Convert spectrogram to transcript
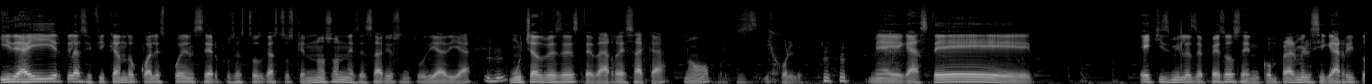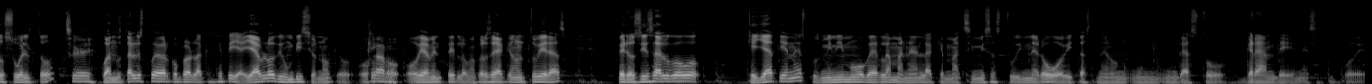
Y de ahí ir clasificando cuáles pueden ser pues estos gastos que no son necesarios en tu día a día. Muchas veces te da resaca, ¿no? Porque es, híjole, me gasté X miles de pesos en comprarme el cigarrito suelto, cuando tal vez puede haber comprado la cajetilla. Y hablo de un vicio, ¿no? Que claro. obviamente lo mejor sería que no lo tuvieras, pero si es algo que ya tienes, pues mínimo ver la manera en la que maximizas tu dinero o evitas tener un, gasto grande en ese tipo de,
